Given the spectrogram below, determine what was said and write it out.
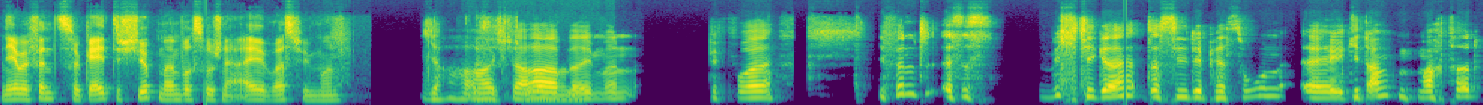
Ne, aber ich finde, so Geld, das schirbt man einfach so schnell ein, weißt du, wie ich meine? Ja, klar, aber ich meine, bevor ich finde, es ist wichtiger, dass sich die Person, äh, Gedanken gemacht hat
